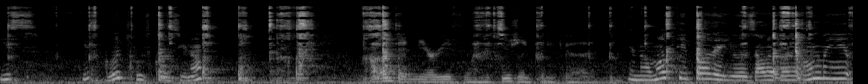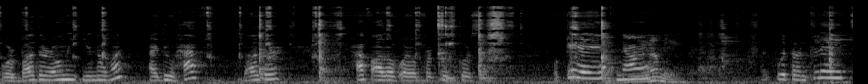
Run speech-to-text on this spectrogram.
these these good couscous. You know. I like the Near East one. It's usually pretty good. You know, most people they use olive oil only or butter only. You know what? I do half butter, half olive oil for couscous. Okay, now Yummy. I put on plate.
